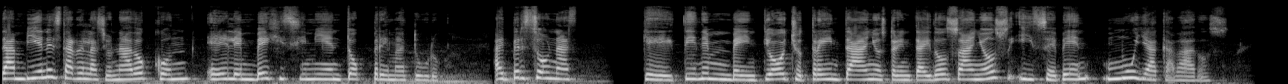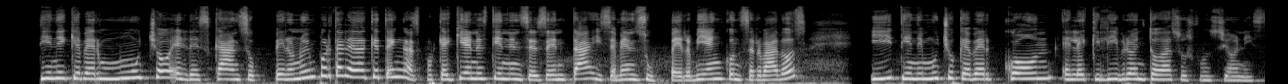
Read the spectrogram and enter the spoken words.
también está relacionado con el envejecimiento prematuro. Hay personas que tienen 28, 30 años, 32 años y se ven muy acabados. Tiene que ver mucho el descanso, pero no importa la edad que tengas, porque hay quienes tienen 60 y se ven súper bien conservados y tiene mucho que ver con el equilibrio en todas sus funciones.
